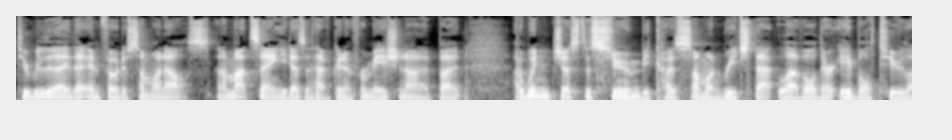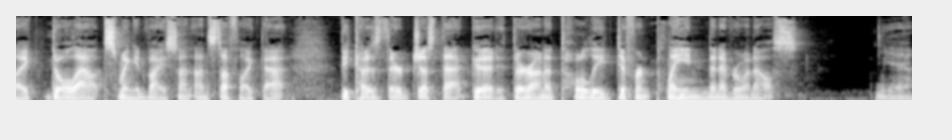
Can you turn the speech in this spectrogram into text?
to relay that info to someone else. And I'm not saying he doesn't have good information on it, but I wouldn't just assume because someone reached that level, they're able to like dole out swing advice on, on stuff like that because they're just that good. They're on a totally different plane than everyone else. Yeah,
